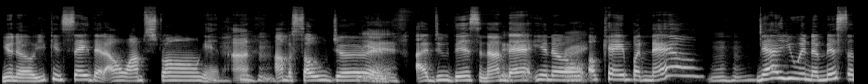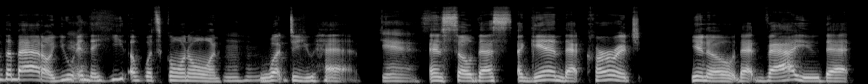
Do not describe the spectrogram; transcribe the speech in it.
You know, you can say that, oh, I'm strong and I, Mhm. I'm a soldier and I do this and I'm that, you know. Right. Okay, but now, hmm now you in the midst of the battle, you in the heat of what's going on. hmm What do you have? Yes. And so that's again that courage, you know, that value that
